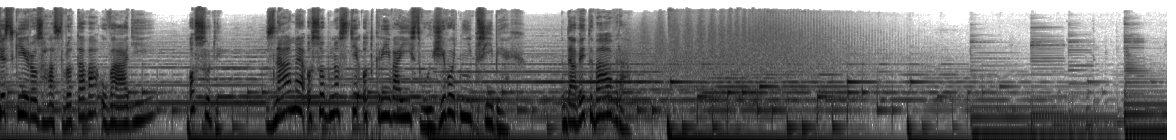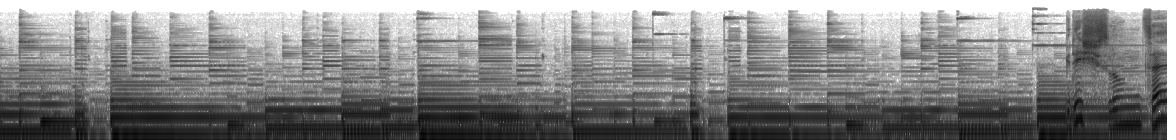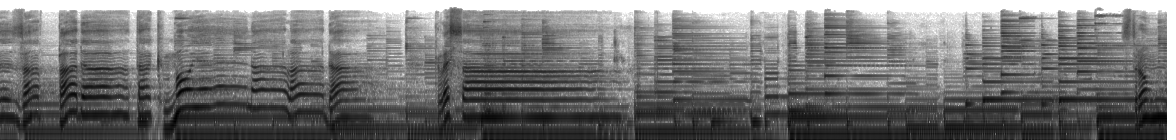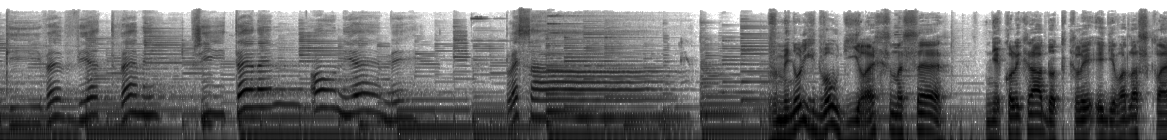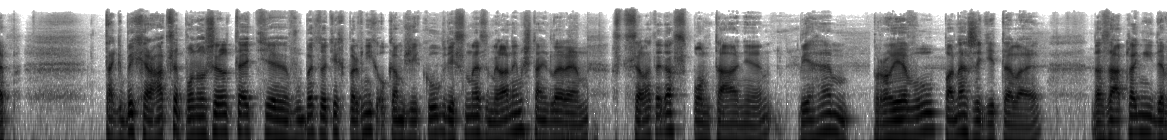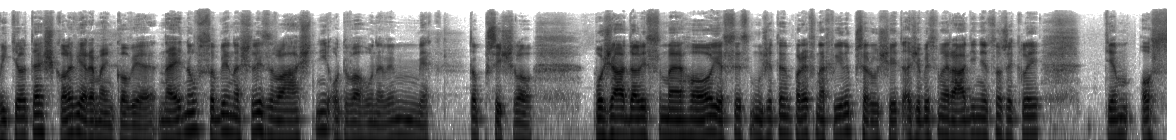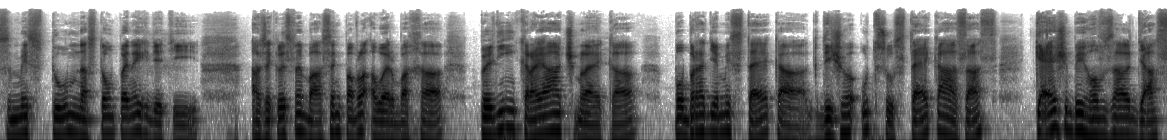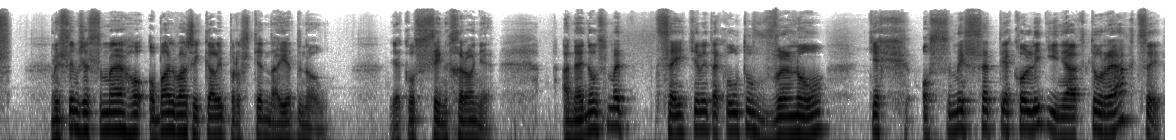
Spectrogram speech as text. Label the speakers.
Speaker 1: Český rozhlas Vltava uvádí Osudy. Známé osobnosti odkrývají svůj životní příběh. David Vávra.
Speaker 2: Když slunce zapadá, tak moje nálada klesá. Stromký ve větvemi, přítelem on je mi, plesá.
Speaker 3: V minulých dvou dílech jsme se několikrát dotkli i divadla Sklep, tak bych rád se ponořil teď vůbec do těch prvních okamžiků, kdy jsme s Milanem Steindlerem zcela teda spontánně během projevu pana ředitele na základní devítileté škole v Jeremenkově najednou v sobě našli zvláštní odvahu, nevím, jak to přišlo, Požádali jsme ho, jestli může ten projev na chvíli přerušit a že bychom rádi něco řekli těm osmistům nastoupených dětí. A řekli jsme báseň Pavla Auerbacha, plní krajáč mléka, po bradě mi stéká, když ho utřu, stéká zas, kéž by ho vzal děs. Myslím, že jsme ho oba dva říkali prostě najednou, jako synchroně. A najednou jsme cítili takovou tu vlnu těch 800 jako lidí, nějak tu reakci.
